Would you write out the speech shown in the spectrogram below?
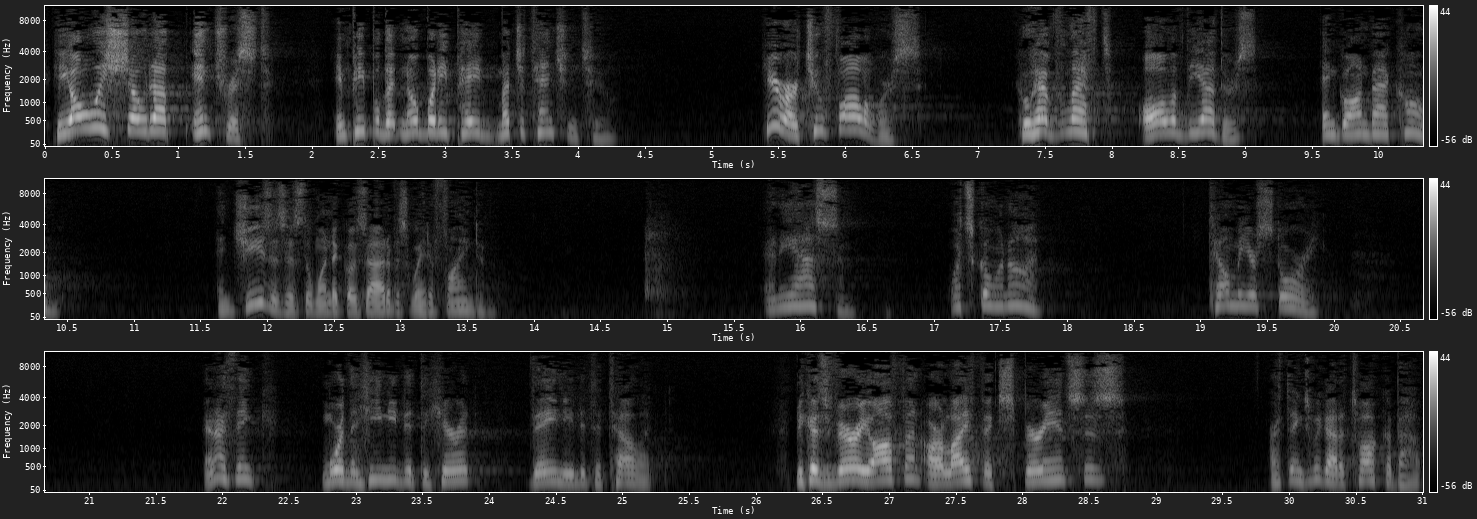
He always showed up interest in people that nobody paid much attention to. Here are two followers who have left all of the others and gone back home. And Jesus is the one that goes out of his way to find him. And he asks him, What's going on? Tell me your story. And I think more than he needed to hear it, they needed to tell it. Because very often our life experiences are things we got to talk about.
